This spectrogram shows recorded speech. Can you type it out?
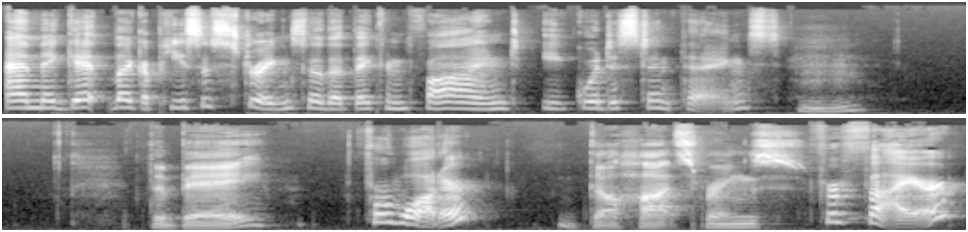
and they get like a piece of string so that they can find equidistant things the bay, for water. the hot springs. for fire.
